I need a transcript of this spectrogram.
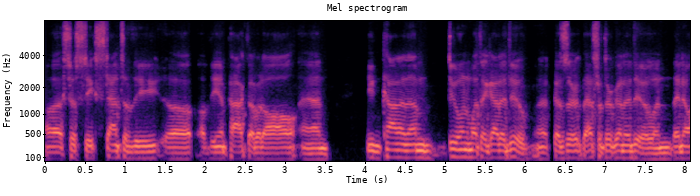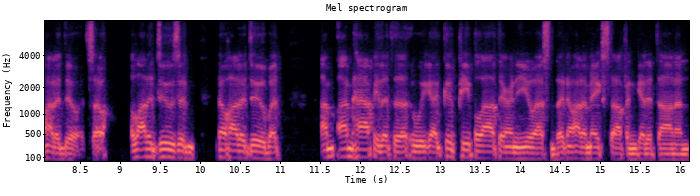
Uh, it's just the extent of the uh, of the impact of it all, and you can count on them doing what they got to do because uh, that's what they're going to do and they know how to do it. So a lot of do's and know how to do, but I'm, I'm happy that the, we got good people out there in the U.S. and they know how to make stuff and get it done, and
